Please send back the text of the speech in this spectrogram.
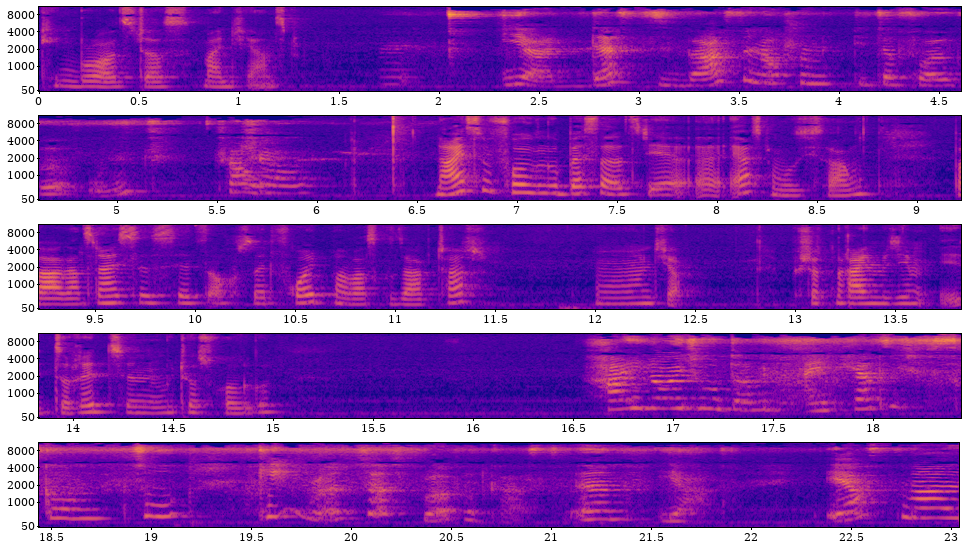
King Brawl Stars, meine ich ernst. Ja, das war's dann auch schon mit dieser Folge und ciao. Ciao. Nice Folge, besser als die äh, erste, muss ich sagen. War ganz nice, dass jetzt auch sein Freund mal was gesagt hat. Und ja, wir starten rein mit dem dritten Mythos-Folge. Hi Leute und damit ein herzliches Willkommen zu King Brawl Stars Brawl Podcast. Ähm, ja, erstmal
